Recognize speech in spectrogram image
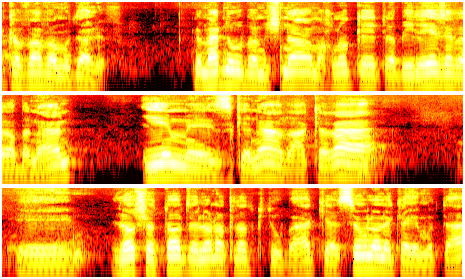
כ"ו עמוד א'. למדנו במשנה מחלוקת רבי אליעזר ורבנן אם אה, זקנה ועקרה אה, לא שותות ולא נוטלות כתובה כי אסור לו לקיים אותה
